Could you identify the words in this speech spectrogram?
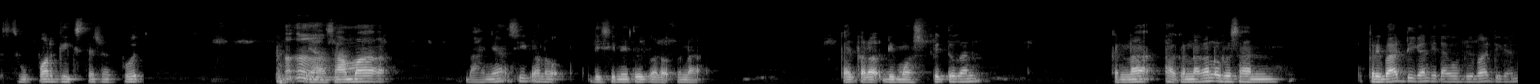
support gigs tersebut. Heeh. ya sama banyak sih kalau di sini tuh kalau kena kan kalau di mospit tuh kan kena ah, kena kan urusan pribadi kan ditanggung pribadi kan.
